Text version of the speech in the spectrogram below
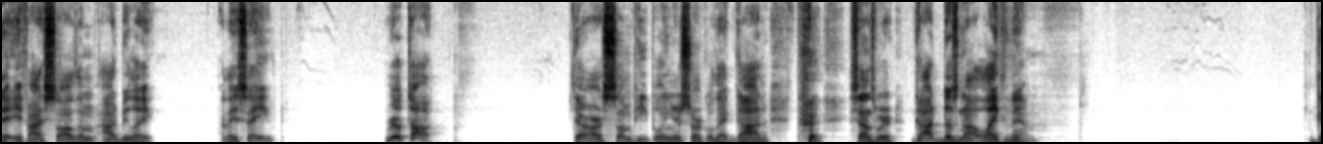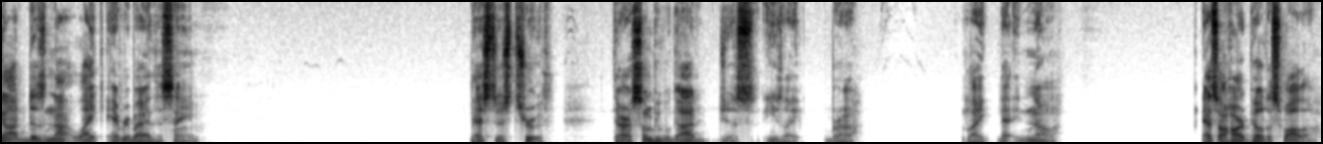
that if I saw them, I'd be like, are they saved? Real talk. There are some people in your circle that God sounds weird. God does not like them. God does not like everybody the same. That's just truth. There are some people God just he's like, bruh, like that no. That's a hard pill to swallow.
